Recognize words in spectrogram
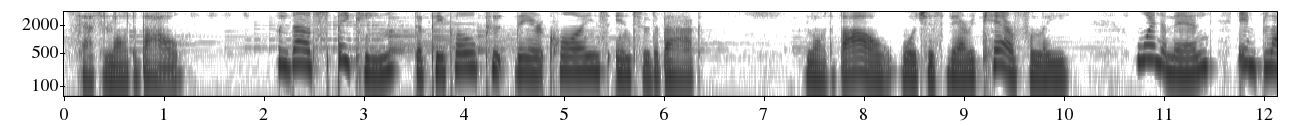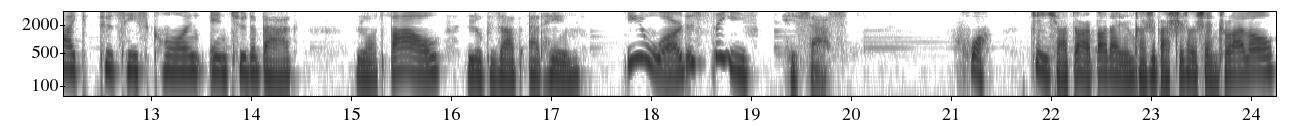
says Lord Bao. Without speaking, the people put their coins into the bag. Lord Bao watches very carefully. When a man in black puts his coin into the bag, Lord Bao looks up at him. You are the thief, he says. 嚯，这一小段包大人可是把石头审出来喽。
